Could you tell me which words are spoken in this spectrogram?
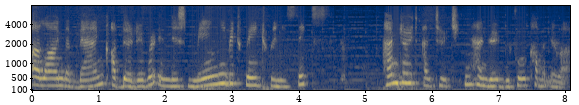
along the bank of the river Indus mainly between 2600 and 1300 before Common Era.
